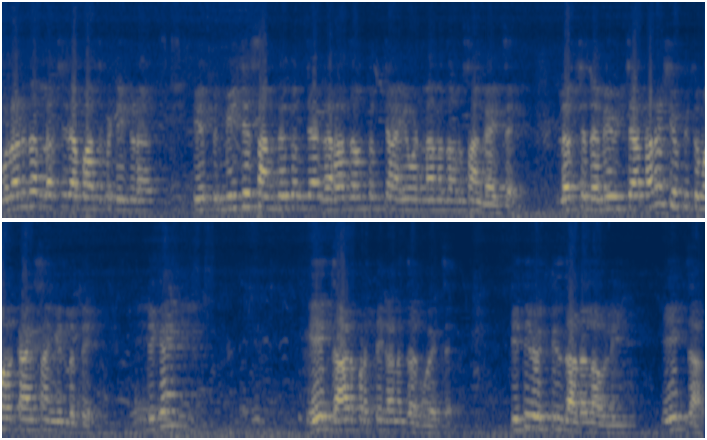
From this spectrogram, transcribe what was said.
मुलांनी जर लक्ष द्या पाच मिनिट इकडं. हे तुम्ही जे सांगतोय तुमच्या घरात जाऊन तुमच्या आई वडिलांना जाऊन सांगायचंय. लक्ष द्या मी विचारणार आहे शेवटी तुम्हाला काय सांगितलं ते. ठीक आहे? एक झाड प्रत्येकानं जगवायचंय. किती व्यक्तीने झाडं लावली? एक झाड.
